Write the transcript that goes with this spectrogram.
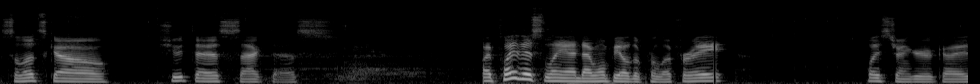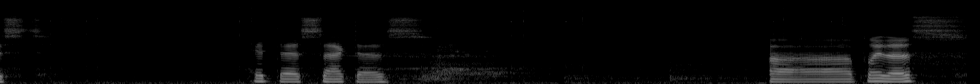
So let's go shoot this, sack this. If I play this land, I won't be able to proliferate. Play Stranglergeist. Hit this, sack this. Uh, play this.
